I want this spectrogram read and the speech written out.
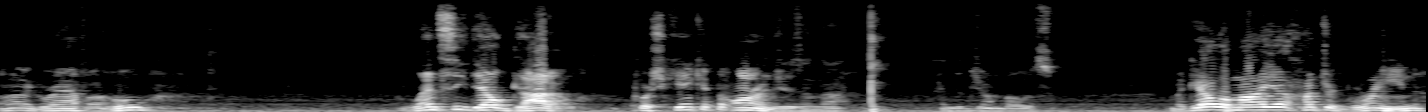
Autograph of who? Lency Delgado. Of course, you can't get the oranges in the in the jumbos. Miguel Amaya, Hunter Greene.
